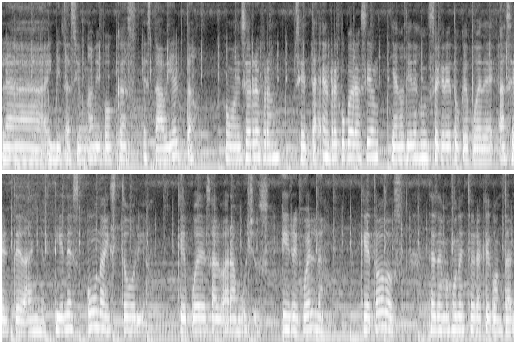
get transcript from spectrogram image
la invitación a mi podcast está abierta. Como dice el refrán, si estás en recuperación, ya no tienes un secreto que puede hacerte daño. Tienes una historia que puede salvar a muchos. Y recuerda que todos tenemos una historia que contar.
